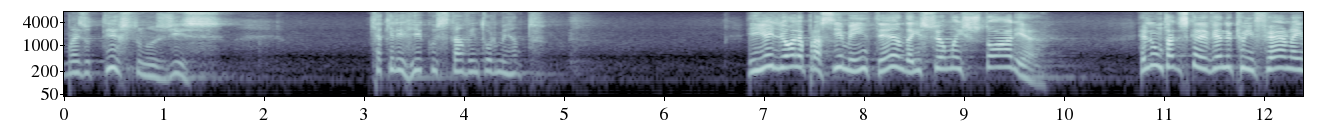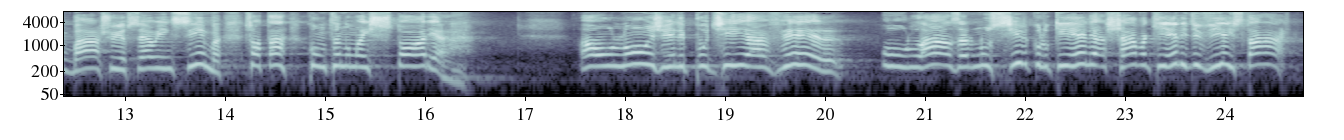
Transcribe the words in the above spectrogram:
Mas o texto nos diz que aquele rico estava em tormento. E ele olha para cima e entenda: isso é uma história. Ele não está descrevendo que o inferno é embaixo e o céu é em cima, só está contando uma história. Ao longe ele podia ver o Lázaro no círculo que ele achava que ele devia estar.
